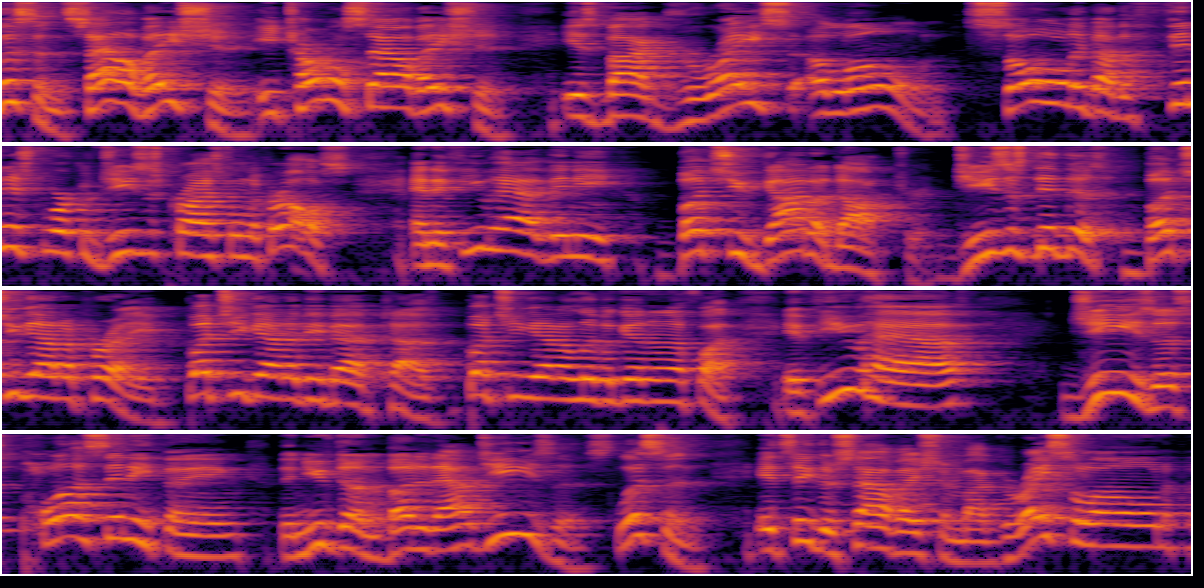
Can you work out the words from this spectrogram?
Listen, salvation, eternal salvation, is by grace alone, solely by the finished work of Jesus Christ on the cross. And if you have any but you gotta doctrine, Jesus did this, but you gotta pray, but you gotta be baptized, but you gotta live a good enough life. If you have Jesus plus anything, then you've done butted out Jesus. Listen, it's either salvation by grace alone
